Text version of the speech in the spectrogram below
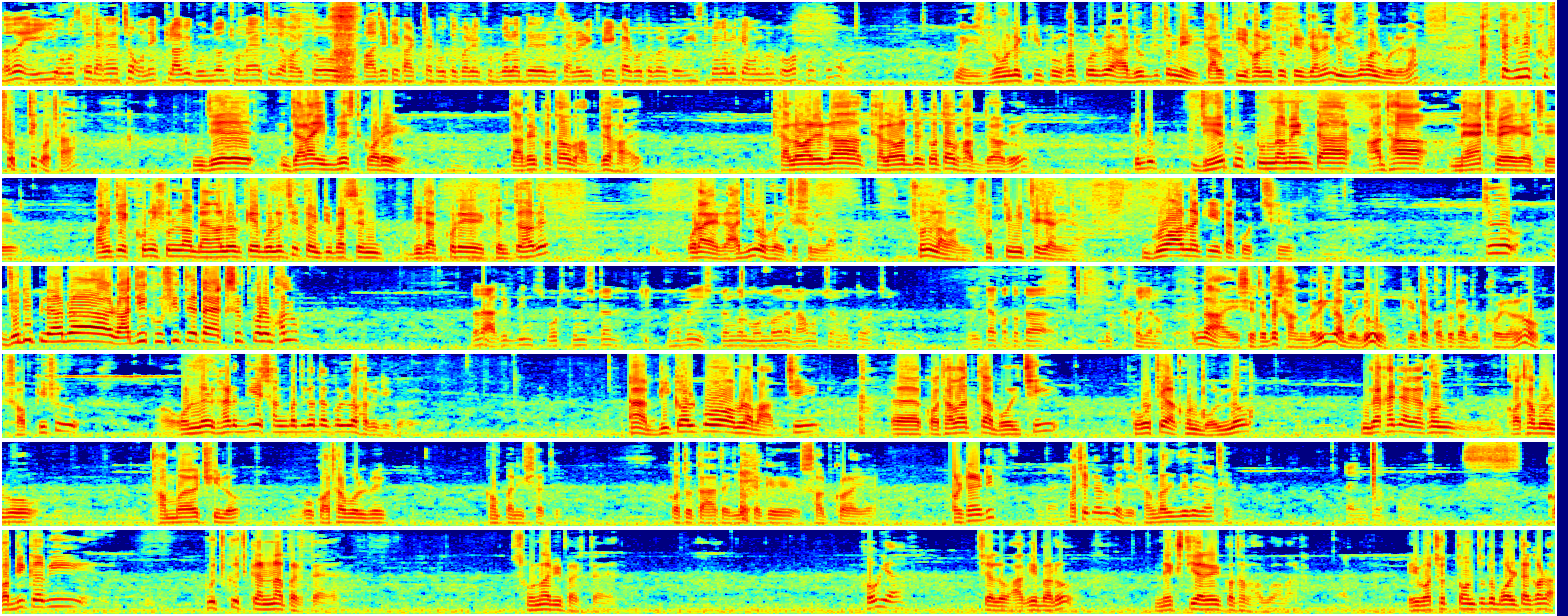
দাদা এই অবস্থায় দেখা যাচ্ছে অনেক ক্লাবে গুঞ্জন শোনা যাচ্ছে যে হয়তো বাজেটে কাটছাট হতে পারে ফুটবলারদের স্যালারি পে কাট হতে পারে। তো ইস্ট বেঙ্গলে কি এমন কোনো প্রভাব পড়তে পারে? না ইস্টবেঙ্গলে কী প্রভাব পড়বে আজ অবধি তো নেই কাল কী হবে তো কেউ জানেন ইস্টবেঙ্গল বলে না। একটা জিনিস খুব সত্যি কথা যে যারা ইনভেস্ট করে তাদের কথাও ভাবতে হয় খেলোয়াড়েরা, খেলোয়াড়দের কথাও ভাবতে হবে। কিন্তু যেহেতু টুর্নামেন্টটা আধা ম্যাচ হয়ে গেছে, আমি তো এক্ষুনি শুনলাম ব্যাঙ্গালোরকে বলেছে টোয়েন্টি পার্সেন্ট ডিডাক্ট করে খেলতে হবে। ওরা রাজিও হয়েছে শুনলাম। শুনলাম আমি, সত্যি মিথ্যে জানি না। গোয়াও নাকি এটা করছে। তো যদি প্লেয়াররা রাজি খুশিতে এটা অ্যাকসেপ্ট করে, ভালো। দাদা, আগের দিন স্পোর্টস মিনিস্টার ঠিকভাবে ইস্টবেঙ্গল মোহনবাগানের নাম উচ্চারণ করতে পারছিলেন তো এটা কতটা দুঃখজনক? না, সেটা তো সাংবাদিকরা বলুক, এটা কতটা দুঃখজনক? সব কিছু অন্যের ঘাড়ে দিয়ে সাংবাদিকতা করলে হবে কি করে? হ্যাঁ বিকল্প আমরা ভাবছি কথাবার্তা বলছি কোচও এখন বলল, দেখা যাক, এখন কথা বলব, থাম্বায়ও ছিল। ও কথা বলবে কোম্পানির সাথে কত তাড়াতাড়ি এটাকে সলভ করা যায় অল্টারনেটিভ আছে কারোর কাছে সাংবাদিকদের কাছে আছে টাইম তো কমে গেছে। कभी कभी कुछ कुछ करना पड़ता है सोना भी पड़ता है हो गया চলো আগে বাড়ো নেক্সট ইয়ারের কথা ভাবো আবার এই বছর তো অন্তত বলটা করা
